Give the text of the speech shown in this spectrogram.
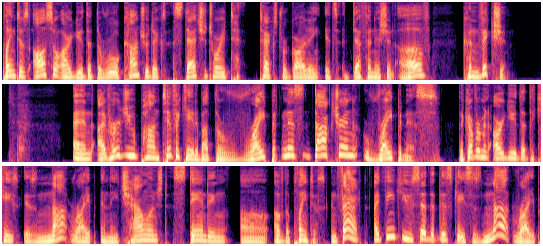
Plaintiffs also argued that the rule contradicts statutory te- text regarding its definition of conviction. And I've heard you pontificate about the ripeness doctrine. Ripeness. The government argued that the case is not ripe and they challenged standing uh, of the plaintiffs. In fact, I think you said that this case is not ripe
